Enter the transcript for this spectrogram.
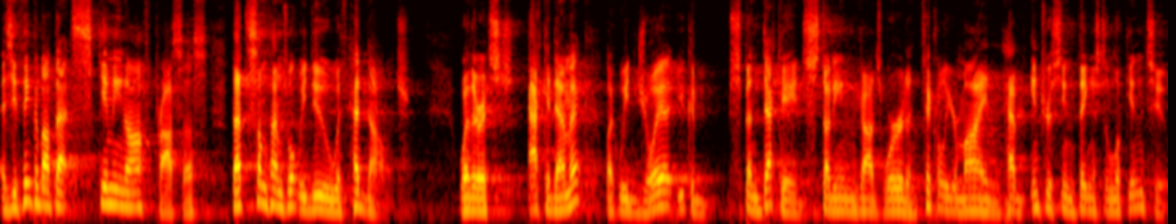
As you think about that skimming off process, that's sometimes what we do with head knowledge. Whether it's academic, like we enjoy it, you could spend decades studying God's word and tickle your mind and have interesting things to look into.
